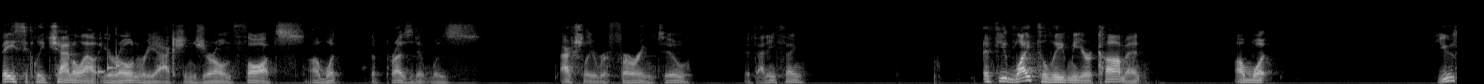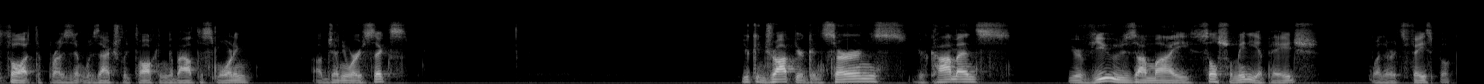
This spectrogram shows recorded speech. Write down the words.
basically channel out your own reactions, your own thoughts on what the president was actually referring to, if anything. If you'd like to leave me your comment on what you thought the president was actually talking about this morning of January 6th, you can drop your concerns, your comments, your views on my social media page, whether it's Facebook,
